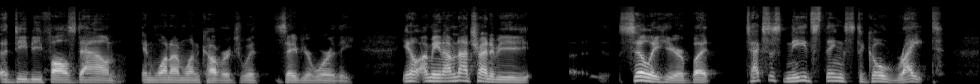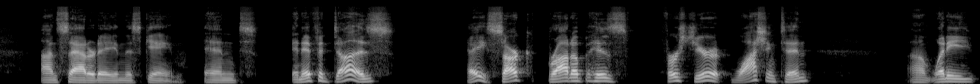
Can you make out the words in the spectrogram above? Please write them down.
a DB falls down in one-on-one coverage with Xavier Worthy. You know, I mean, I'm not trying to be uh, silly here, but Texas needs things to go right on Saturday in this game. And and if it does, hey, Sark brought up his first year at Washington um, when he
